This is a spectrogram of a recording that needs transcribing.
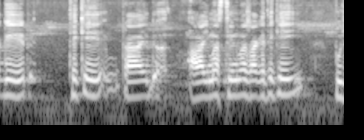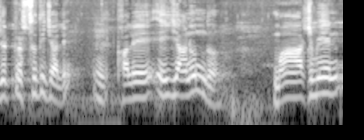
আগের থেকে প্রায় আড়াই মাস তিন মাস আগে থেকেই পুজোর প্রস্তুতি চলে। ফলে এই যে আনন্দ মা আসবেন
